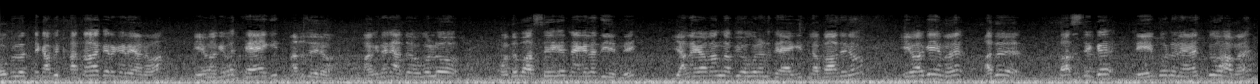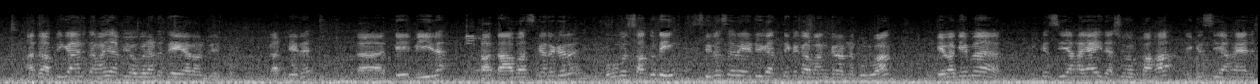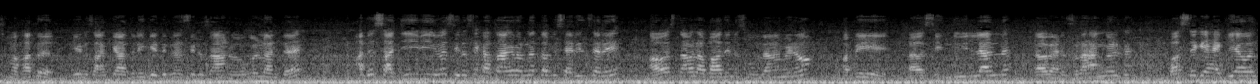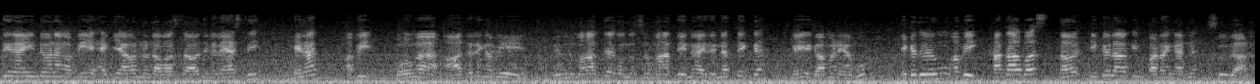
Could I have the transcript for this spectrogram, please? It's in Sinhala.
ඕගොල්ලොත් එක්ක අපි කතා කර කර යනවා. ඒ වගේම තෑගිත් අද දෙනවා. මම හිතන්නේ අද ඕගොල්ලෝ හොඳ බස් එකකට නැගලා තියෙන්නේ. යන ගමන් අපි ඕගොල්ලන්ට තෑගිත් ලබා දෙනවා. ඒ වගේම අද බස් එක තේ බොන්න නැවැත්තුවාම අද අපි ගන්න තමයි අපි ඕගොල්ලන්ට තේ අරන් දෙන්නේ. කට්ටියට තේ බීලා කතා බස් කර කර බොහොම සතුටින් සිරස රේඩියෝ එකත් එක්ක ගමන් කරන්න පුළුවන්. ඒ වගේම 106.5 106.7 කියන සංඛ්‍යාතලින් ගෙදරන සිරසහන ඕගොල්ලන්ට අද සජීවීව සිරසේ කතා කරන්නත් අපි සැරින් සැරේ අවස්ථාව ලබා දෙන්න සූදානම් වෙනවා. අපේ අ, සින්දු ඉල්ලන්න, තව වැඩසටහන් වලට බස් එකේ හැකියාවන් තියන අය ඉන්නවා නම් අපේ හැකියාවන් වලට අවස්ථාව දෙන්න ලෑස්ති. එහෙනම් අපි බොහොම ආදරෙන් අපේ විදුරු මහත්තයා කොන්දොස්තර මහත්තයා ඉන්නවා. ඒ දෙන්නත් එක්ක මේ ගමන යමු. එකතු වෙමු අපි කතා බස් තව ටික වෙලාවකින් පටන් ගන්න සූදානම්.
